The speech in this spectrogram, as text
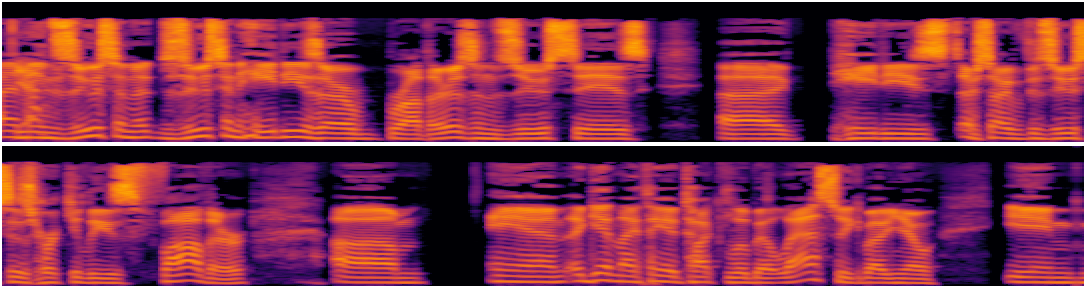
I yeah. mean, Zeus and Zeus and Hades are brothers, and Zeus is uh, Hades, or sorry, Zeus is Hercules' father. Um, and again, I think I talked a little bit last week about you know in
